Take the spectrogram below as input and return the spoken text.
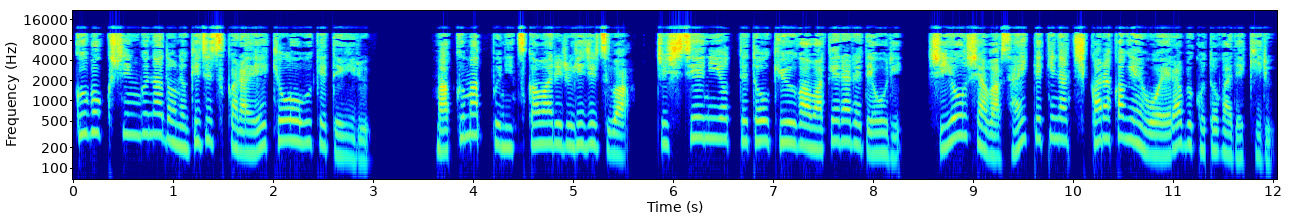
クボクシングなどの技術から影響を受けている。マクマップに使われる技術は、致死性によって等級が分けられており、使用者は最適な力加減を選ぶことができる。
